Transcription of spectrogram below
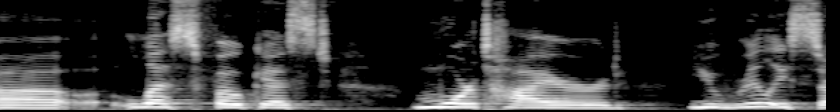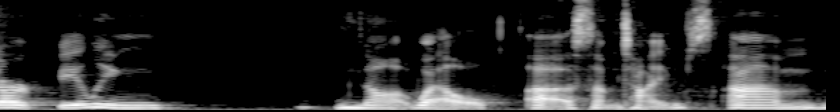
uh, less focused, more tired. You really start feeling not well uh, sometimes. Um,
